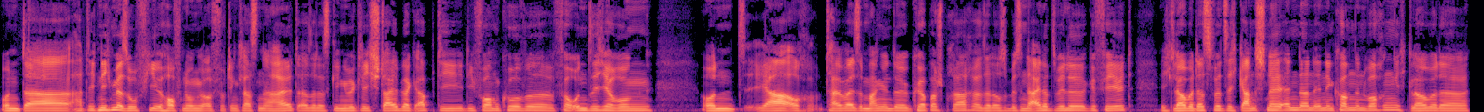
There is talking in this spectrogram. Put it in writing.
Und da hatte ich nicht mehr so viel Hoffnung auf den Klassenerhalt. Also das ging wirklich steil bergab, die, die Formkurve, Verunsicherung und ja, auch teilweise mangelnde Körpersprache, also hat auch so ein bisschen der Einheitswille gefehlt. Ich glaube, das wird sich ganz schnell ändern in den kommenden Wochen. Ich glaube, da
